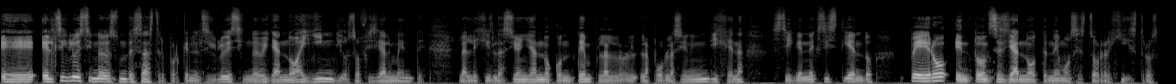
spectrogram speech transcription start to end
Eh, el siglo XIX es un desastre porque en el siglo XIX ya no hay indios oficialmente. La legislación ya no contempla la, población indígena, siguen existiendo, pero entonces ya no tenemos estos registros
